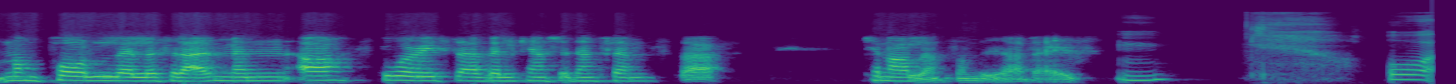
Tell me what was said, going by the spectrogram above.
någon poll eller sådär. Men ja, stories är väl kanske den främsta kanalen som vi gör det i. Mm. Och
